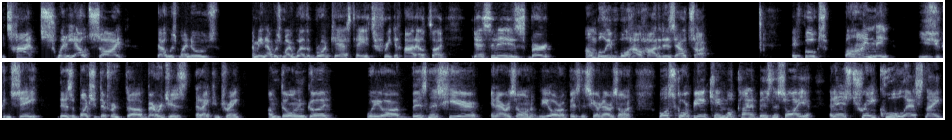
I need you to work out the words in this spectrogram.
It's hot, sweaty outside. That was my news. I mean, that was my weather broadcast. Hey, it's freaking hot outside. Yes, it is, Bert. Unbelievable how hot it is outside. Hey, folks, behind me, as you can see, there's a bunch of different uh, beverages that I can drink. I'm doing good. We are business here in Arizona. We are a business here in Arizona. Well, Scorpion King, what kind of business are you? And there's Trey Cool last night.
